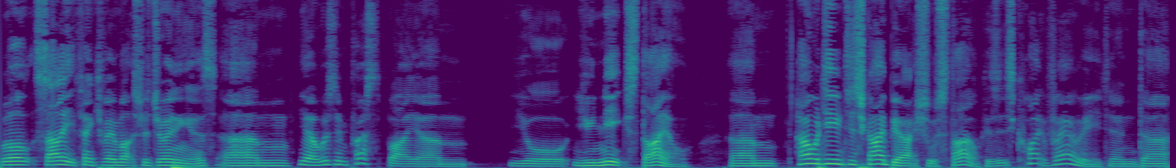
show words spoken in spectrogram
Well, Sally, thank you very much for joining us. Um, yeah, I was impressed by um, your unique style. Um, how would you describe your actual style? Because it's quite varied, and uh,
